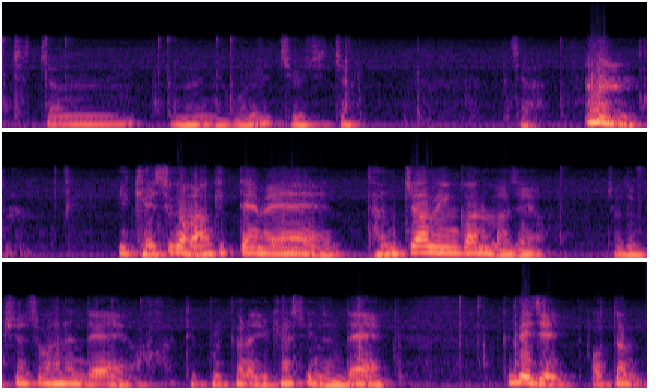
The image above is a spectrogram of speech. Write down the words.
교차점 그러면 이거를 지울 수 있죠? 자, 이 개수가 많기 때문에 단점인 거는 맞아요. 저도 피션 쓰고 하는데 아, 되게 불편해 이렇게 할 수 있는데 근데 이제 어떤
